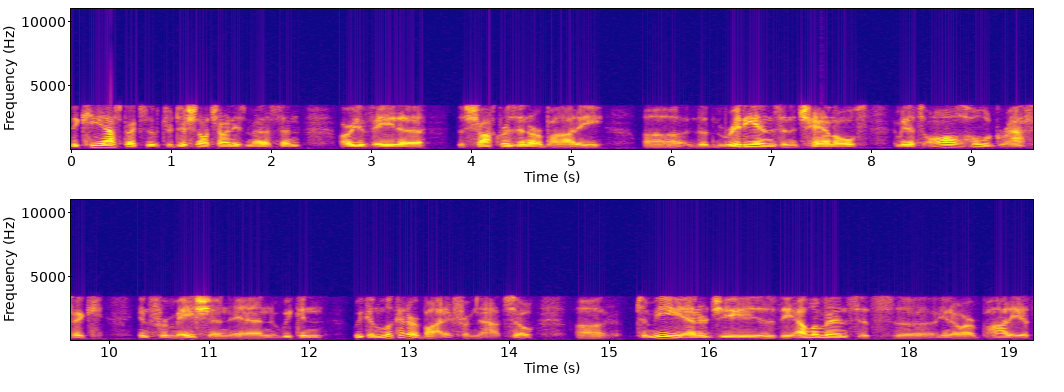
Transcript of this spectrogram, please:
the key aspects of traditional Chinese medicine, Ayurveda, the chakras in our body, uh, the meridians and the channels. I mean, it's all holographic information, and we can we can look at our body from that. So, uh, to me, energy is the elements. It's uh, you know our body. It's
